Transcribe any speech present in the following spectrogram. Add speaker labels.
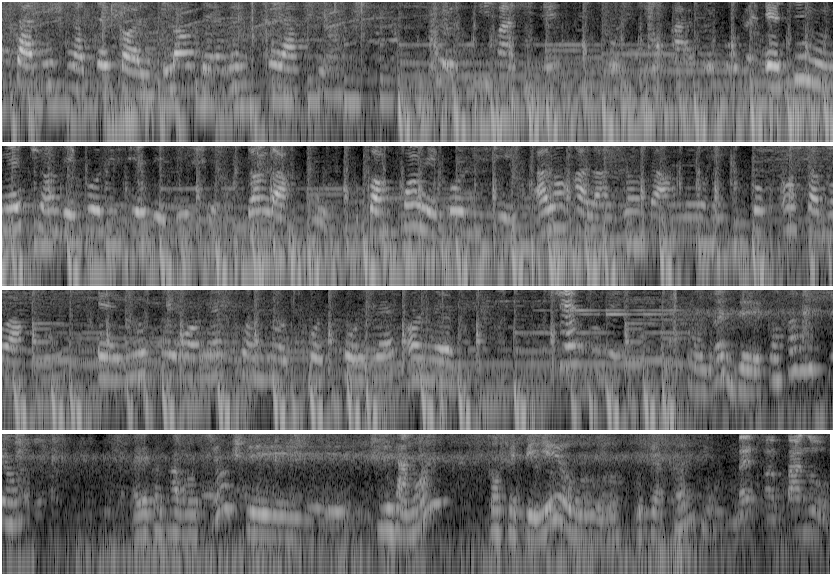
Speaker 1: salisse notre école lors des récréations.
Speaker 2: Je imaginer une solution à ce problème.
Speaker 1: Et si nous mettions des policiers des déchets dans la cour, comme font les policiers, allons à la gendarmerie pour en savoir plus et nous pourrons mettre notre projet en œuvre. J'ai trouvé.
Speaker 3: On dresse des contraventions. Euh, Les contraventions, c'est les amendes qu'on fait payer aux, aux personnes qui
Speaker 4: mettre un panneau.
